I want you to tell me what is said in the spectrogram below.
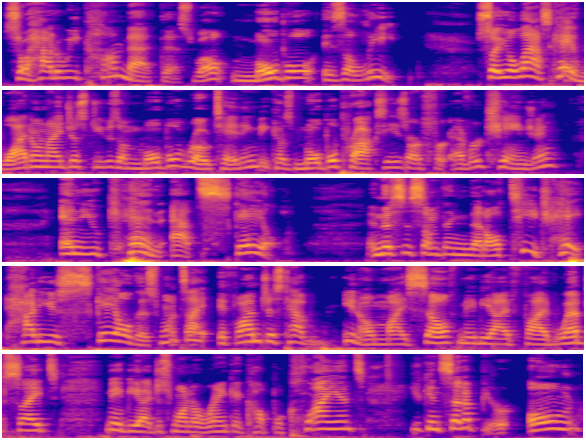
So, how do we combat this? Well, mobile is elite. So, you'll ask, hey, why don't I just use a mobile rotating? Because mobile proxies are forever changing. And you can at scale. And this is something that I'll teach. Hey, how do you scale this? Once I, if I'm just have, you know, myself, maybe I have five websites, maybe I just want to rank a couple clients, you can set up your own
